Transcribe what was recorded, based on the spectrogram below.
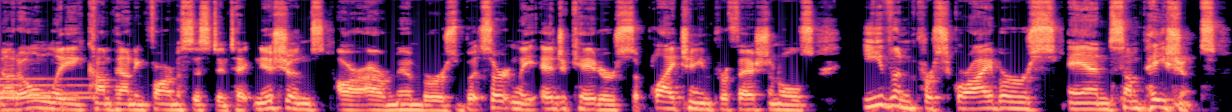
not only compounding pharmacists and technicians are our members, but certainly educators, supply chain professionals, even prescribers, and some patients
